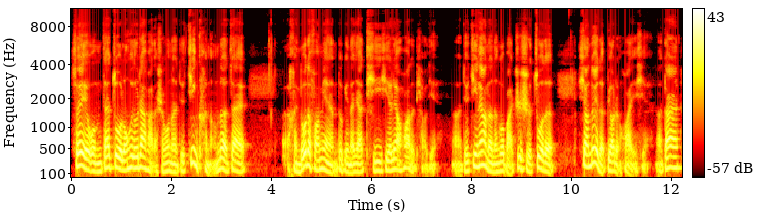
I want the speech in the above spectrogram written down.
所以我们在做龙回头战法的时候呢，就尽可能的在很多的方面都给大家提一些量化的条件。啊，就尽量的能够把知识做的相对的标准化一些啊。当然，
